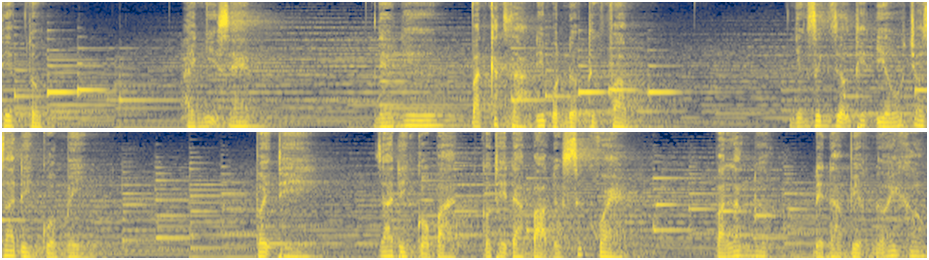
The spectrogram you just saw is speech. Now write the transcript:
Tiếp tục, hãy nghĩ xem, nếu như bạn cắt giảm đi một lượng thực phẩm, những dinh dưỡng thiết yếu cho gia đình của mình, vậy thì gia đình của bạn có thể đảm bảo được sức khỏe và năng lượng để làm việc nữa hay không?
